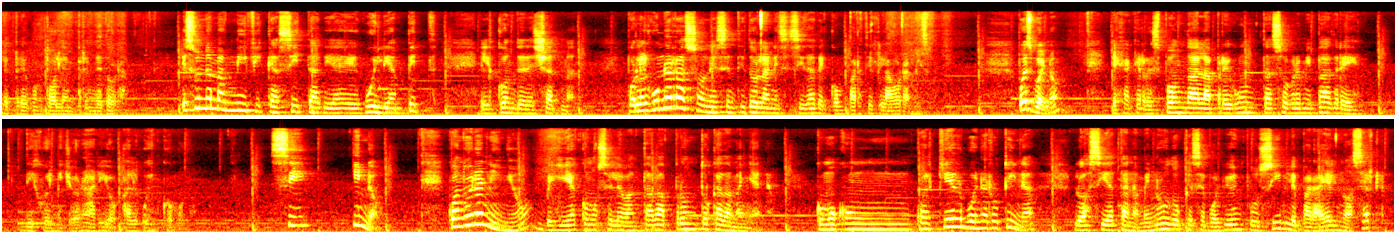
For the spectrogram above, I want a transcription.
le preguntó la emprendedora. Es una magnífica cita de William Pitt, el conde de Shatman. Por alguna razón he sentido la necesidad de compartirla ahora mismo. Pues bueno, deja que responda a la pregunta sobre mi padre, dijo el millonario algo incómodo. Sí y no. Cuando era niño veía cómo se levantaba pronto cada mañana. Como con cualquier buena rutina, lo hacía tan a menudo que se volvió imposible para él no hacerlo.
